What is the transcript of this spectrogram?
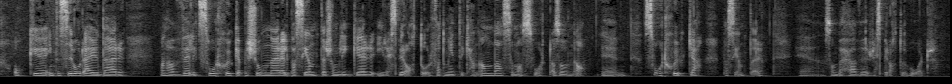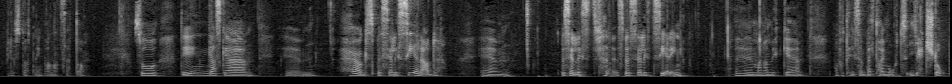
Och eh, intensivvård är ju där man har väldigt svårt sjuka personer eller patienter som ligger i respirator för att de inte kan andas. Som har svårt, alltså, ja, eh, svårt sjuka patienter eh, som behöver respiratorvård eller stöttning på annat sätt. Då. Så det är en ganska eh, högspecialiserad eh, specialist, specialisering. Eh, man har mycket, man får till exempel ta emot hjärtstopp,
